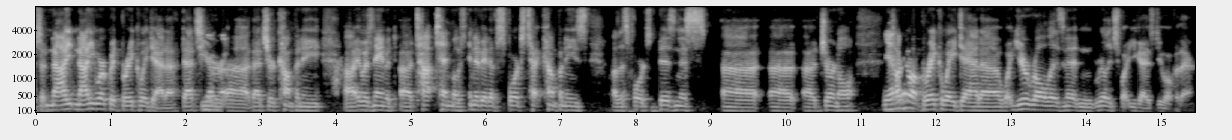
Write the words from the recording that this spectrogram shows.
So now, now you work with BreakAway Data. That's your uh, that's your company. Uh, it was named a, a, top ten most innovative sports tech companies by the Sports Business uh, uh, uh Journal. Yep. Talk about BreakAway Data, what your role is in it, and really just what you guys do over there.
